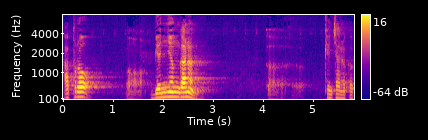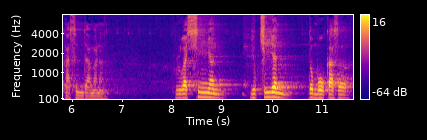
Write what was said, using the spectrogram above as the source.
앞으로 어, 몇 년간은 어, 괜찮을 것 같습니다만은 불과 10년 6, 7년도 못 가서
